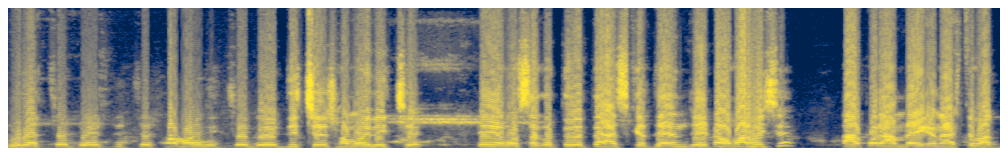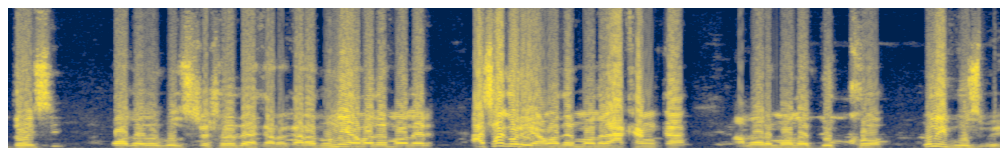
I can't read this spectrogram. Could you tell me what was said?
ঘুরাচ্ছে ডেট দিচ্ছে সময় নিচ্ছে ডেট দিচ্ছে সময় নিচ্ছে। এই অবস্থা করতে করতে আজকে দেন ডেট ওভার হয়েছে তারপরে আমরা এখানে আসতে বাধ্য হয়েছি পদাদপুর স্টেশনে দেখার কারণ উনি আমাদের মনের আশা করি আমাদের মনের আকাঙ্ক্ষা আমাদের মনের দুঃখ উনি বুঝবে।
